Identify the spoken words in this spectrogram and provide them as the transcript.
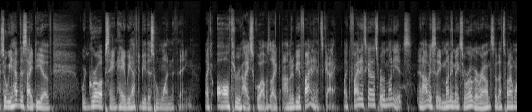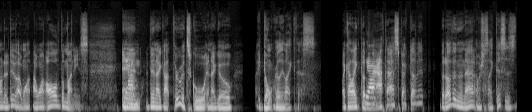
So we have this idea of we grow up saying, hey, we have to be this one thing. Like all through high school, I was like, I'm going to be a finance guy. Like finance guy, that's where the money is. And obviously, money makes the world go round. So that's what I wanted to do. I want I want all of the monies. Yeah. And then I got through at school, and I go, I don't really like this. Like I like the Yeah. math aspect of it, but other than that, I was just like, this is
